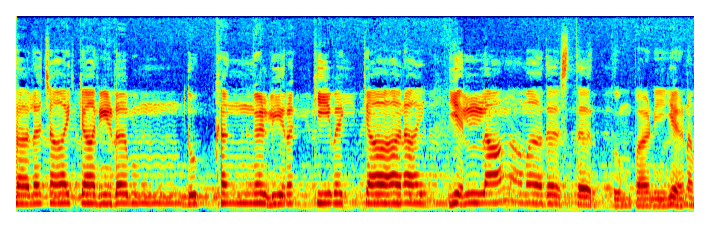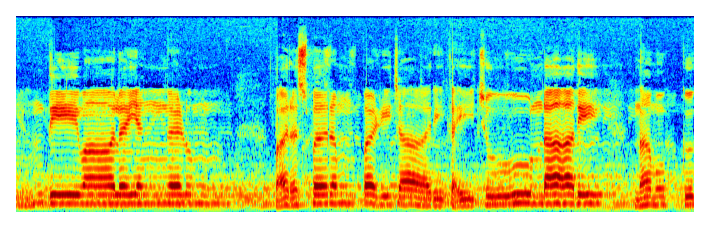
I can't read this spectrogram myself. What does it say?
തലചായ്ക്കാനിടവും ദുഃഖങ്ങൾ ഇറക്കി വയ്ക്കാനായി എല്ലാ മതസ്ഥർക്കും പണിയണം ദേവാലയങ്ങളും. പരസ്പരം പഴിചാരി കൈ ചൂണ്ടാതെ നമുക്ക്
